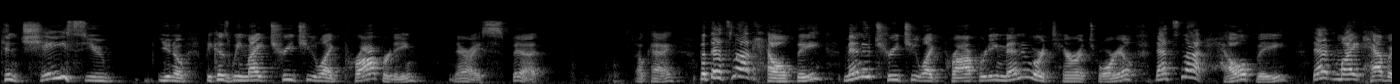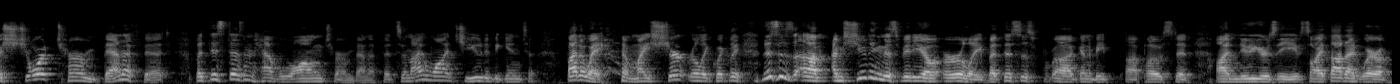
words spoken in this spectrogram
can chase you, you know, because we might treat you like property. There I spit. Okay? But that's not healthy. Men who treat you like property, men who are territorial, that's not healthy. That might have a short term benefit, but this doesn't have long term benefits. And I want you to begin to, by the way, my shirt really quickly. This is, um, I'm shooting this video early, but this is uh, going to be uh, posted on New Year's Eve. So I thought I'd wear a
